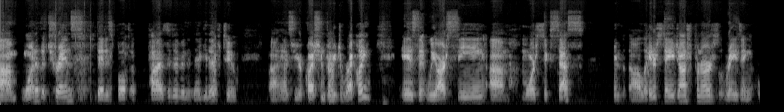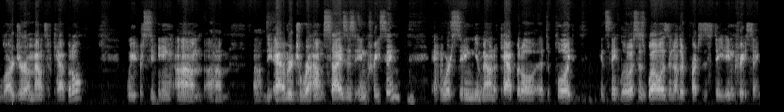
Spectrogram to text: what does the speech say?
Um, one of the trends that is both a positive and a negative to uh, answer your question very directly is that we are seeing um, more success in uh, later stage entrepreneurs raising larger amounts of capital. We are seeing um, um, um, the average round sizes increasing, and we're seeing the amount of capital uh, deployed in St. Louis as well as in other parts of the state increasing.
